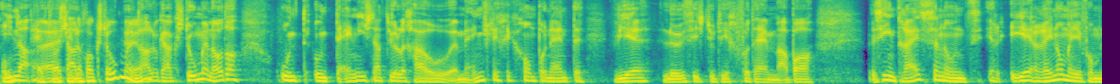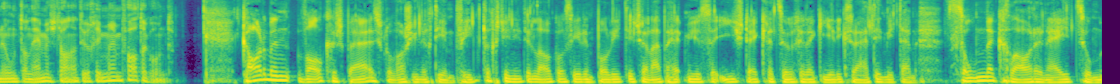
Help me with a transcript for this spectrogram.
Und Ina, hat äh, wahrscheinlich auch gestummen, ja. auch gestummen, oder? Und, und dann ist natürlich auch eine menschliche Komponente. Wie löst du dich von dem? Aber das Interesse und ihr Renommee von einem Unternehmen steht natürlich immer im Vordergrund. Carmen Walker-Späh ist wahrscheinlich die empfindlichste Niederlage, die sie ihrem politischen Leben hat müssen einstecken musste, solche Regierungsrätin mit dem sonnenklaren Nein zum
